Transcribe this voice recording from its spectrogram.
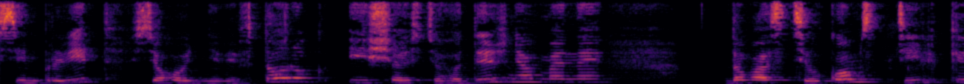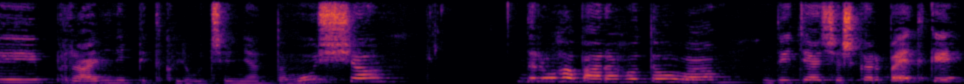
Всім привіт! Сьогодні вівторок, і щось цього тижня в мене до вас цілком тільки пральні підключення, тому що друга пара готова. Дитячі шкарпетки,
